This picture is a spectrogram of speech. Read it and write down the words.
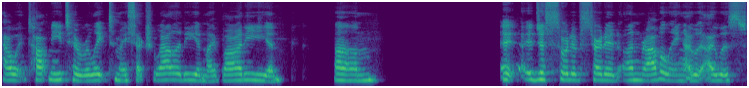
how it taught me to relate to my sexuality and my body and um it, it just sort of started unraveling. I, w- I was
